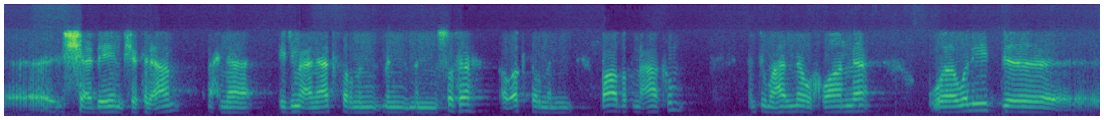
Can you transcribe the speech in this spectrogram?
الشعبين بشكل عام إحنا يجمعنا أكثر من من من صفة أو أكثر من رابط معاكم أنتم أهلنا وإخواننا ووليد آه،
